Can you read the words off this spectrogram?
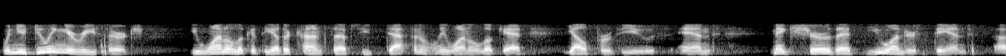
when you're doing your research, you want to look at the other concepts. You definitely want to look at Yelp reviews make sure that you understand uh,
